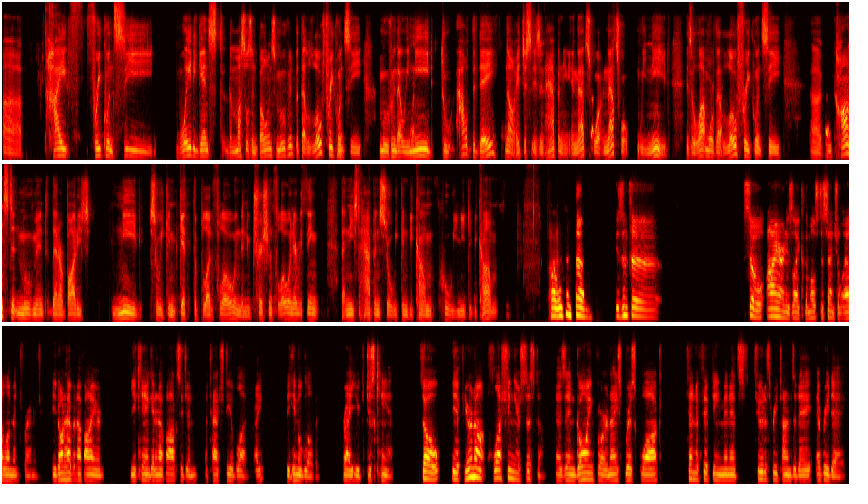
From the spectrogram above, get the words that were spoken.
uh, high frequency weight against the muscles and bones movement, but that low frequency movement that we need throughout the day, no, it just isn't happening. And that's what and that's what we need is a lot more of that low frequency, uh, constant movement that our bodies need so we can get the blood flow and the nutrition flow and everything that needs to happen so we can become who we need to become. Well, isn't the isn't the so iron is like the most essential element for energy. You don't have enough iron, you can't get enough oxygen attached to your blood, right? The hemoglobin, right? You just can't. So if you're not flushing your system, as in going for a nice brisk walk, 10 to 15 minutes, two to three times a day, every day,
